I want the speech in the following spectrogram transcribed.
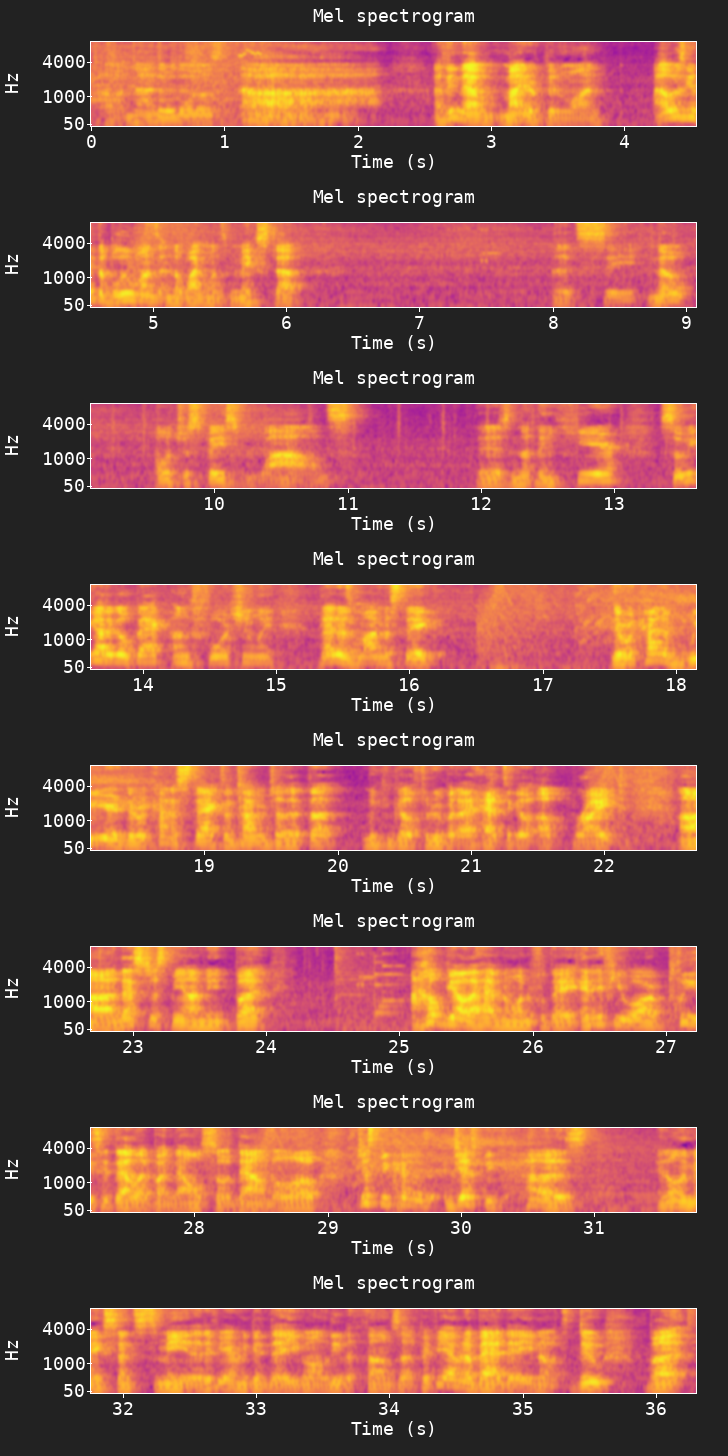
oh, neither of those. Ah, I think that might have been one. I always get the blue ones and the white ones mixed up. Let's see. Nope. Ultra Space Wilds. There's nothing here. So we got to go back, unfortunately. That is my mistake. They were kind of weird. They were kind of stacked on top of each other. I thought we could go through, but I had to go upright. Uh, that's just beyond me. But I hope y'all are having a wonderful day. And if you are, please hit that like button also down below. Just because, just because it only makes sense to me that if you're having a good day, you're going to leave a thumbs up. If you're having a bad day, you know what to do. But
